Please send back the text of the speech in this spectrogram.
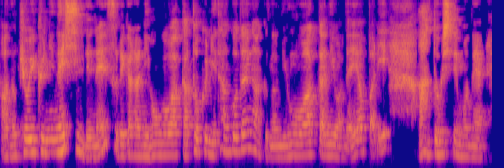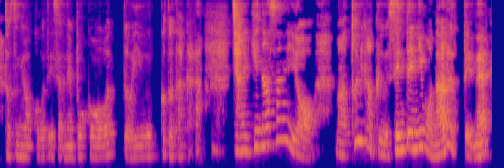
あの、教育に熱心でね、それから日本語学科、特に単語大学の日本語学科にはね、やっぱり、あ、どうしてもね、卒業校ですよね、母校ということだから、じゃあ行きなさいよ。まあ、とにかく宣伝にもなるってね。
